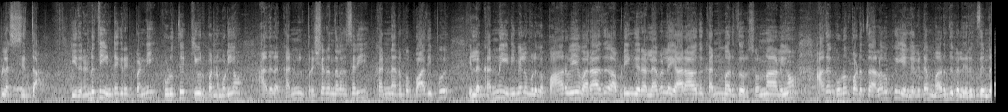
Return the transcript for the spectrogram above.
ப்ளஸ் சித்தா இது ரெண்டுத்தையும் இன்டெகிரேட் பண்ணி கொடுத்து க்யூர் பண்ண முடியும். அதில் கண் ப்ரெஷர் இருந்தாலும் சரி கண் நரம்பு பாதிப்பு இல்லை கண் இனிமேல் உங்களுக்கு பார்வையே வராது அப்படிங்கிற லெவலில் யாராவது கண் மருத்துவர் சொன்னாலையும் அதை குணப்படுத்த அளவுக்கு எங்ககிட்ட மருந்துகள் இருக்குதுன்ற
